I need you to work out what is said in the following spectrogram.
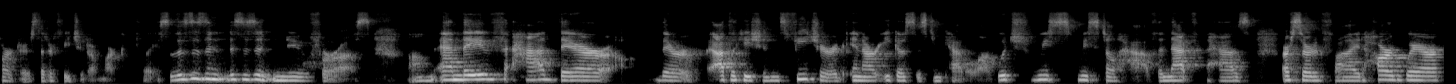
partners that are featured on marketplace. So this isn't this isn't new for us, um, and they've had their their applications featured in our ecosystem catalog, which we, we still have. And that has our certified hardware,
